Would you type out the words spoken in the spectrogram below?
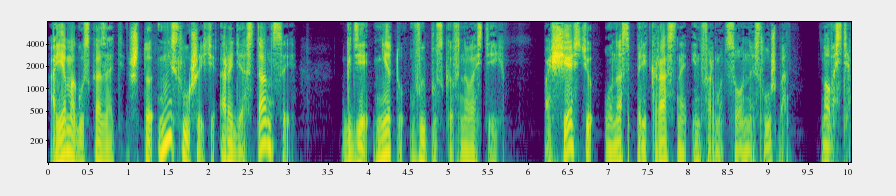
А я могу сказать, что не слушайте радиостанции, где нету выпусков новостей. По счастью, у нас прекрасная информационная служба. Новости.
